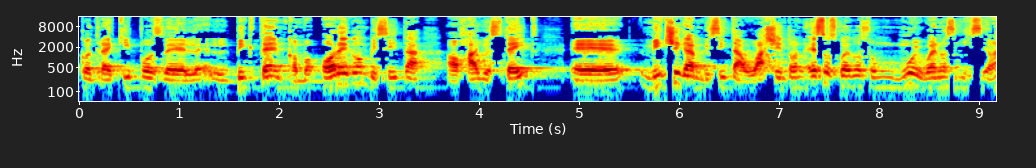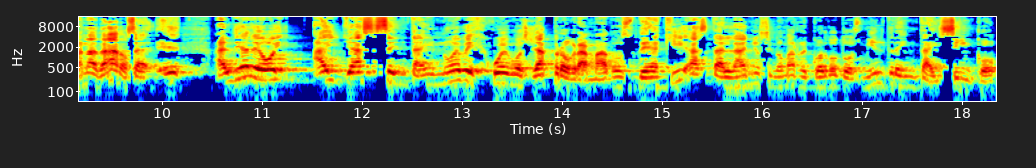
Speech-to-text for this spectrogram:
contra equipos del Big Ten, como Oregon visita a Ohio State, eh, Michigan visita Washington. Esos juegos son muy buenos y se van a dar. O sea, al día de hoy hay ya 69 juegos ya programados de aquí hasta el año, si no mal recuerdo, 2035,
